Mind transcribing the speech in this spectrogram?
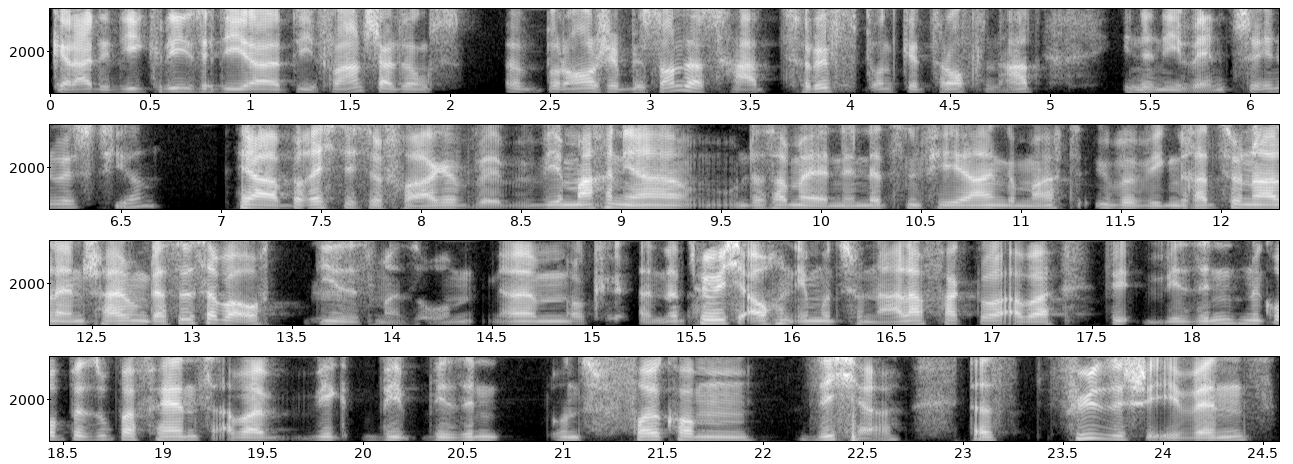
gerade die Krise, die ja die Veranstaltungsbranche besonders hart trifft und getroffen hat, in ein Event zu investieren? Ja, berechtigte Frage. Wir machen ja, und das haben wir ja in den letzten vier Jahren gemacht, überwiegend rationale Entscheidungen. Das ist aber auch dieses Mal so. Ähm, okay. Natürlich auch ein emotionaler Faktor, aber wir, wir sind eine Gruppe Superfans, aber wir, wir, wir sind uns vollkommen sicher, dass physische Events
